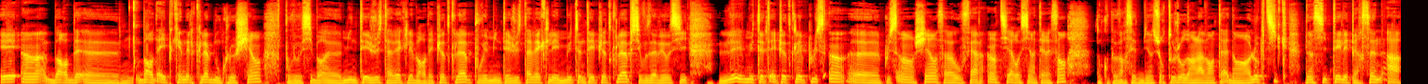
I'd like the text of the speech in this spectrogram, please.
et un Board, euh, Ape Kennel Club, donc le chien. Vous pouvez aussi minter juste avec les Board Ape Club. Vous pouvez minter juste avec les Mutant Ape Club. Si vous avez aussi les Mutant Ape Club plus un, plus un chien, ça va vous faire un tiers aussi intéressant. Donc on peut voir, c'est bien sûr toujours dans l'avantage, dans l'optique d'inciter les personnes à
